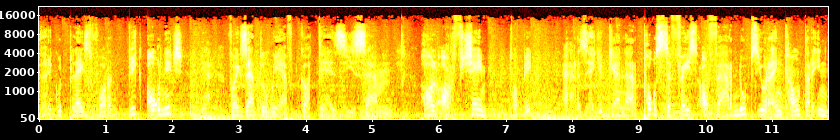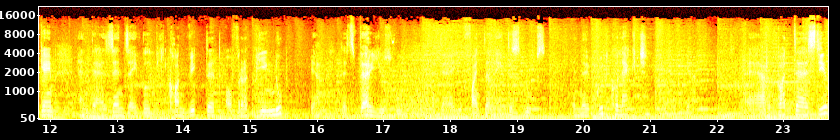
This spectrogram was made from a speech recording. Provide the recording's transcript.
very good place for big ownage. Yeah, for example, we have got uh, this um, Hall of Shame topic. Uh, there you can uh, post the face of uh, noobs you encounter in game, and uh, then they will be convicted of uh, being noob. Yeah, that's very useful. And uh, you find the latest noobs in a good collection. Yeah, uh, but uh, still,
